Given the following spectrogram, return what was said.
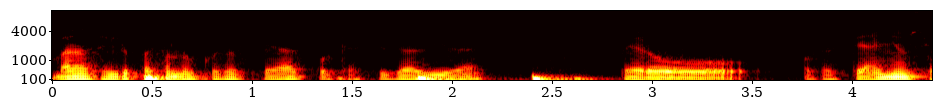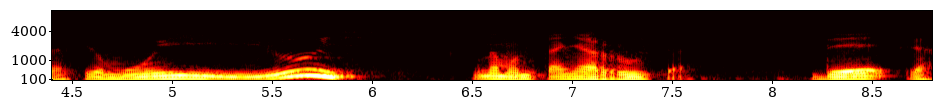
Van a seguir pasando cosas feas porque así es la vida. Pero, o sea, este año se ha sido muy. Uy, una montaña rusa de la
